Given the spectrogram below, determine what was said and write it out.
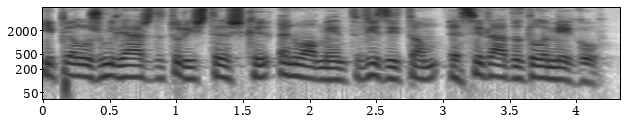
e pelos milhares de turistas que anualmente visitam a cidade de Lamego.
